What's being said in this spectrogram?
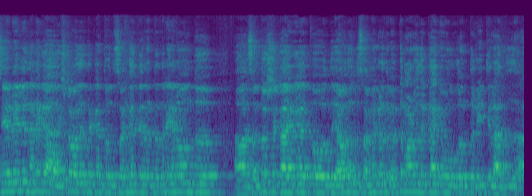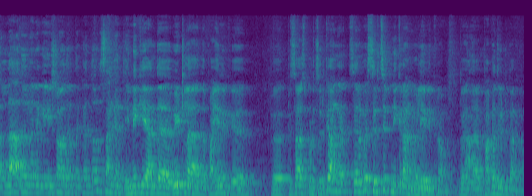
ಸೇವೆಯಲ್ಲಿ ನನಗೆ ಇಷ್ಟವಾದಿರ್ತಕ್ಕಂಥ ಒಂದು ಸಂಗತಿ ಏನಂತಂದ್ರೆ ಏನೋ ಒಂದು ಆ, ಸಂತೋಷಕ್ಕಾಗಿ ಅಥವಾ ಒಂದು ಯಾವುದೋ ಒಂದು ಸಮಯಗಳನ್ನು ವ್ಯಕ್ತ ಮಾಡುವುದಕ್ಕಾಗಿ ಹೋಗುವಂತ ರೀತಿಯಲ್ಲಿ ಅದು ಅಲ್ಲ ಅದು ನನಗೆ ಇಷ್ಟವಾದಿರ್ತಕ್ಕಂಥ ಒಂದು ಸಂಗತಿ இன்னைக்கு அந்த வீட்ல அந்த பையனுக்கு பி- பிசாசு பிடிச்சிருக்கு அங்க சில பேர் சிரிச்சிட்டு நிக்கிறாங்க வெளியே நிக்கிறவங்க வே- பக்கத்து வீட்டுக்காரங்க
